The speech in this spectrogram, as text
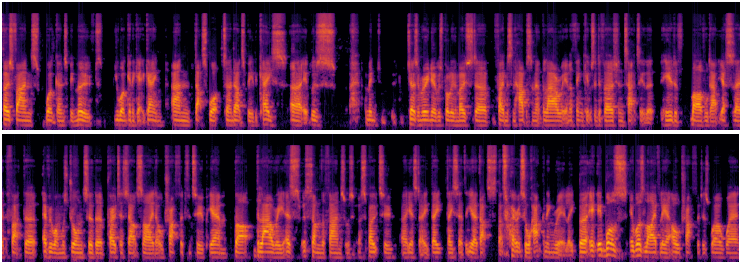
those fans weren't going to be moved, you weren't going to get a game. And that's what turned out to be the case. Uh, it was I mean, Jose Mourinho was probably the most uh, famous inhabitant at the Lowry, and I think it was a diversion tactic that he would have marvelled at yesterday. The fact that everyone was drawn to the protest outside Old Trafford for 2 p.m., but the Lowry, as, as some of the fans was, I spoke to uh, yesterday, they they said that yeah, that's that's where it's all happening really. But it, it was it was lively at Old Trafford as well, where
